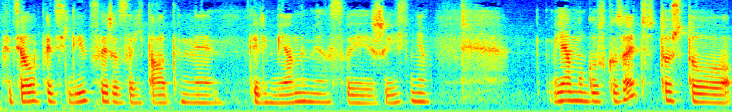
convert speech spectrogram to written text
Хотела поделиться результатами, переменами своей жизни – я могу сказать то, что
